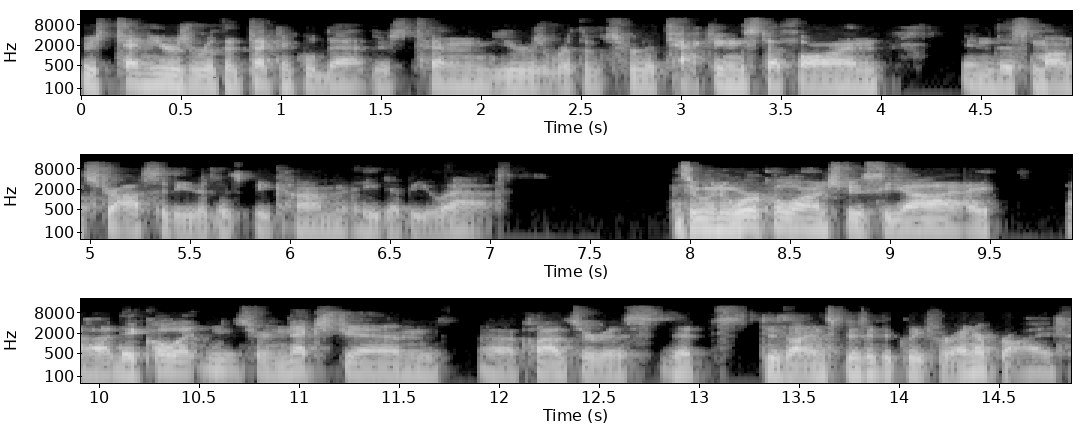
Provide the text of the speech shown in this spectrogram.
there's 10 years worth of technical debt there's 10 years worth of sort of tacking stuff on in this monstrosity that has become aws so when oracle launched oci uh, they call it sort of next gen uh, cloud service that's designed specifically for enterprise.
